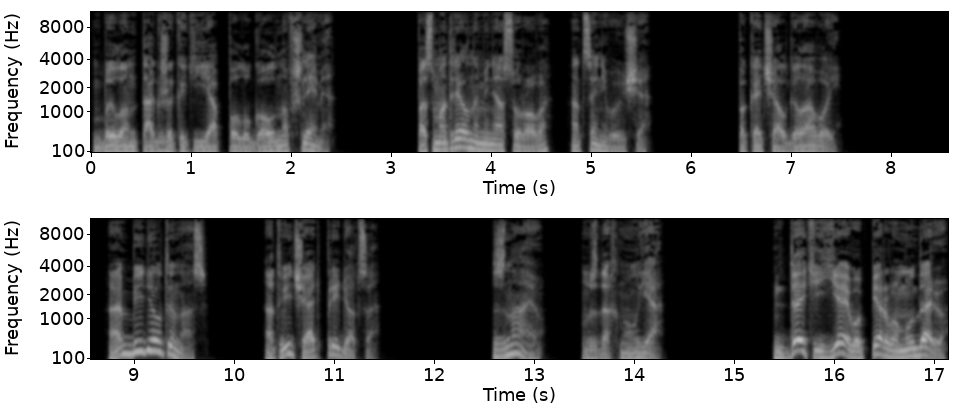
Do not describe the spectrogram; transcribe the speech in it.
Был он так же, как и я, полугол, но в шлеме. Посмотрел на меня сурово, оценивающе. Покачал головой. «Обидел ты нас. Отвечать придется». «Знаю», — вздохнул я. «Дайте я его первым ударю!»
